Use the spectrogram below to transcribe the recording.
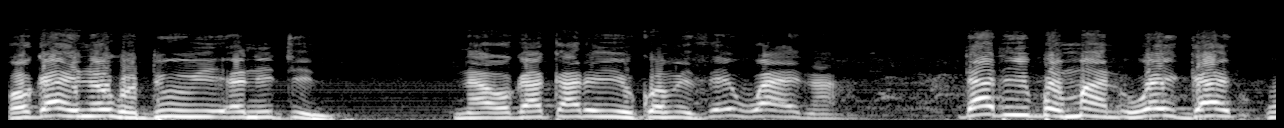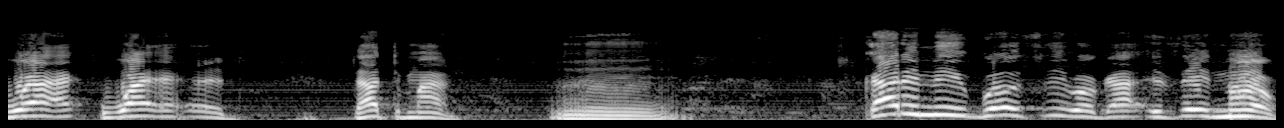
oga he no go do anything. Na oga carry you come he say why na? That Igbo man wey guide white white head that man Mm, carry me go see oga he say no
